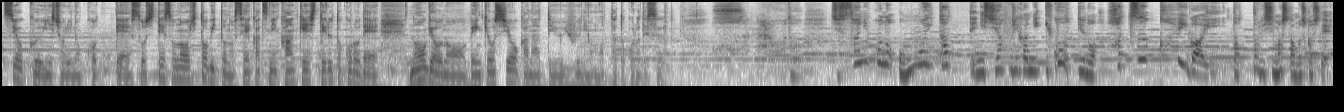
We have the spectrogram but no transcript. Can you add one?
強く印象に残ってそしてその人々の生活に関係しているところで農業の勉強しようかなっていういうふうに思ったところです。はあ、なるほど。実際にこの思い立って西アフリカに行こうっていうのは初海外だったりしました？もしかして。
